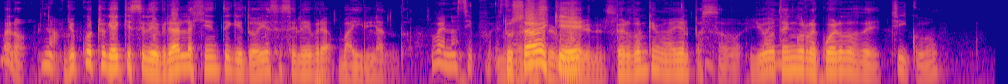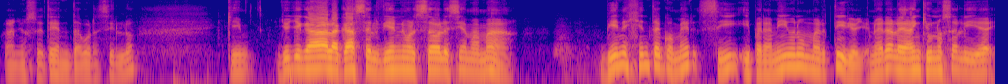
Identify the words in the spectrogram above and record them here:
Bueno, yo encuentro que hay que celebrar la gente que todavía se celebra bailando. Bueno, sí, pues. Tú sabes que, perdón que me vaya al pasado, yo tengo recuerdos de chico, años 70 por decirlo, que yo llegaba a la casa el viernes o el sábado le decía mamá, ¿viene gente a comer? Sí, y para mí era un martirio. No era la edad en que uno salía,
